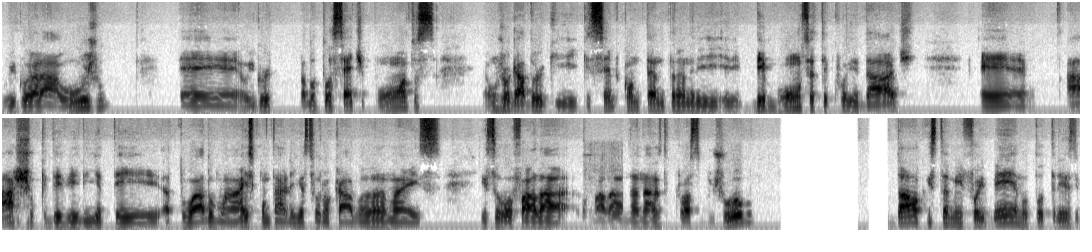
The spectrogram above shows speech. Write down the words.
o Igor Araújo. É, o Igor adotou sete pontos. É um jogador que, que sempre quando está entrando ele, ele demonstra ter qualidade. É, acho que deveria ter atuado mais contra a Liga Sorocabana, mas isso eu vou falar, vou falar na análise do próximo jogo. O Dawkins também foi bem, anotou 13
